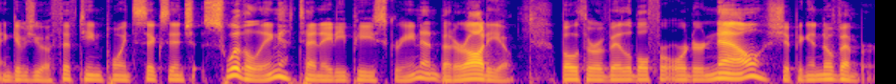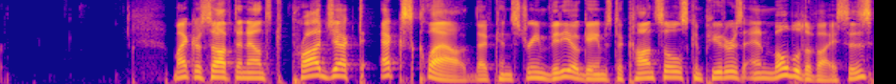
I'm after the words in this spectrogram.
and gives you a 15.6 inch swiveling 1080p screen and better audio. Both are available for order now, shipping in November. Microsoft announced Project xCloud that can stream video games to consoles, computers, and mobile devices.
